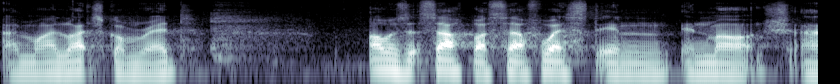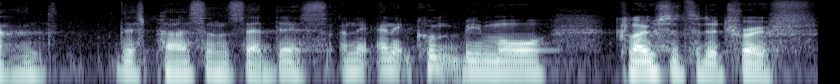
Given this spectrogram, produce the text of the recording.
and my light's gone red, I was at South by Southwest in, in March, and this person said this, and it, and it couldn't be more closer to the truth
